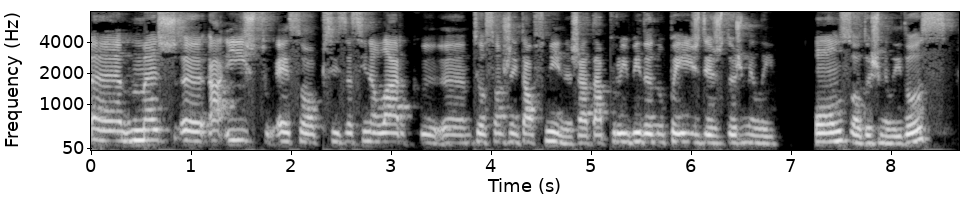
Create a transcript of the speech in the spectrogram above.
Uh, mas uh, ah, isto é só preciso assinalar que a mutilação genital feminina já está proibida no país desde 2011 ou 2012.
